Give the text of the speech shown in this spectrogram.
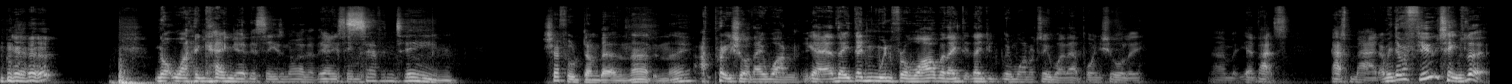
not won a game yet this season either. The only team. 17. Sheffield done better than that, didn't they? I'm pretty sure they won. Yeah, they didn't win for a while, but they did, they did win one or two by that point, surely. Um, but yeah, that's that's mad. I mean, there are a few teams. Look,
